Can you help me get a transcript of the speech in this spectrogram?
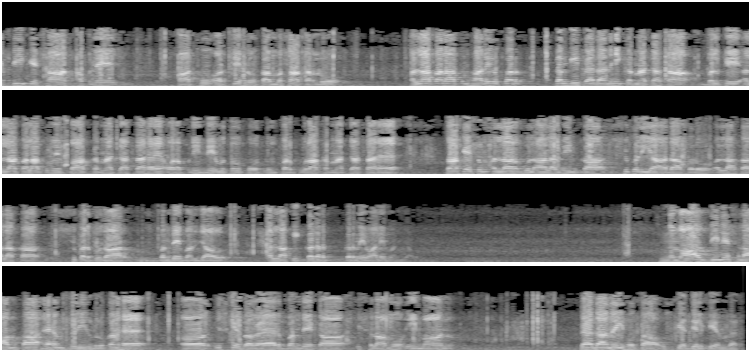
مٹی کے ساتھ اپنے ہاتھوں اور چہروں کا مسا کر لو۔ اللہ تعالیٰ تمہارے اوپر تنگی پیدا نہیں کرنا چاہتا، بلکہ اللہ تعالیٰ تمہیں پاک کرنا چاہتا ہے اور اپنی نعمتوں کو تم پر پورا کرنا چاہتا ہے۔ تاکہ تم اللہ رب العالمین کا شکریہ ادا کرو۔ اللہ تعالیٰ کا شکر گزار بندے بن جاؤ۔ اللہ کی قدر کرنے والے بن جاؤ۔ نماز دین اسلام کا اہم ترین رکن ہے اور اس کے بغیر بندے کا اسلام و ایمان پیدا نہیں ہوتا اس کے دل کے اندر۔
